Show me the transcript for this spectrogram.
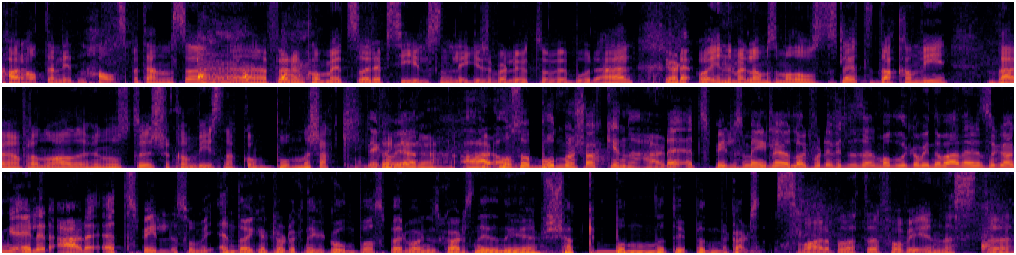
har hatt en liten halsbetennelse eh, før hun kom hit, så Repsilsen ligger selvfølgelig utover bordet her. Gjør det. Og innimellom så må det hostes litt. Da kan vi, hver gang fra nå av hun hoster, så kan vi snakke om bondesjakk. Det kan vi gjøre. Er, altså, bondesjakken, er det et spill som egentlig er ødelagt for det finnes en måte du kan vinne hver eneste gang, eller er det et spill som vi enda ikke har klart å knekke koden på? Spør Magnus Carlsen i den nye sjakk-bondetypen med Carlsen. Svaret på dette får vi i neste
